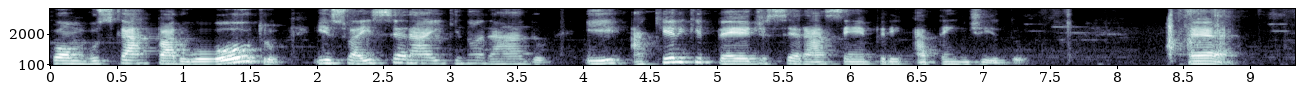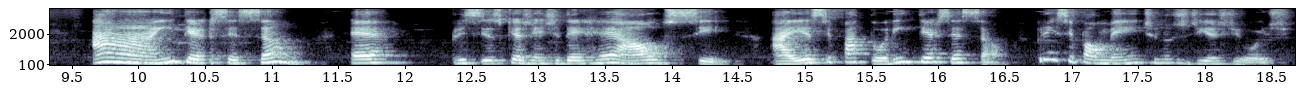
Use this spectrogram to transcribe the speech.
como buscar para o outro, isso aí será ignorado e aquele que pede será sempre atendido. É, a intercessão é preciso que a gente dê realce a esse fator intercessão, principalmente nos dias de hoje,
